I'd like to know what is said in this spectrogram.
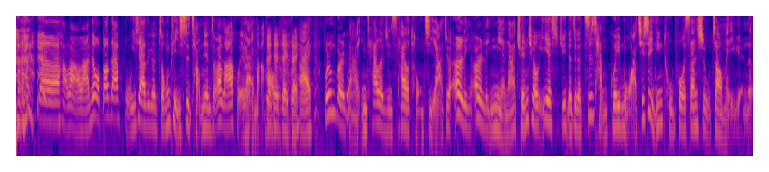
呃，好啦好啦，那我帮大家补一下这个总体市场面，总要拉回来嘛。对对对对，来，Bloomberg 啊，Intelligence 它有统计啊，就二零二零年啊，全球 ESG 的这个资产规模啊，其实已经突破三十五兆美元了，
